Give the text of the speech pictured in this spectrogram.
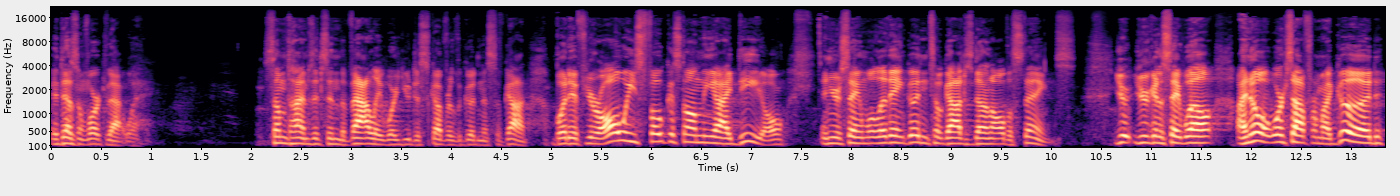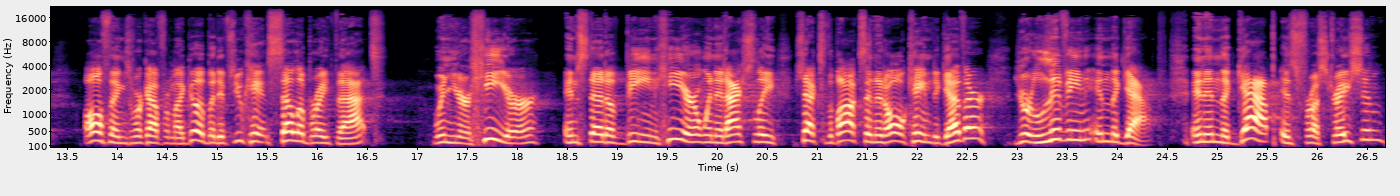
it doesn't work that way. Sometimes it's in the valley where you discover the goodness of God. But if you're always focused on the ideal and you're saying, well, it ain't good until God's done all the things, you're, you're going to say, well, I know it works out for my good. All things work out for my good. But if you can't celebrate that when you're here instead of being here when it actually checks the box and it all came together, you're living in the gap. And in the gap is frustration,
